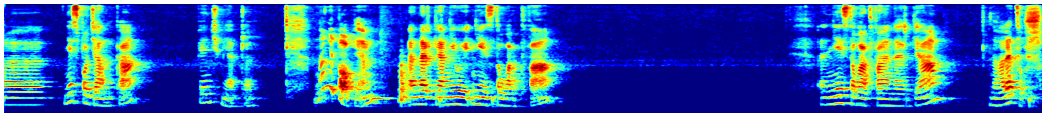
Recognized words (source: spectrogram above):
e, niespodzianka, pięć mieczy. No nie powiem, energia nie, nie jest to łatwa. Nie jest to łatwa energia. No ale cóż,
